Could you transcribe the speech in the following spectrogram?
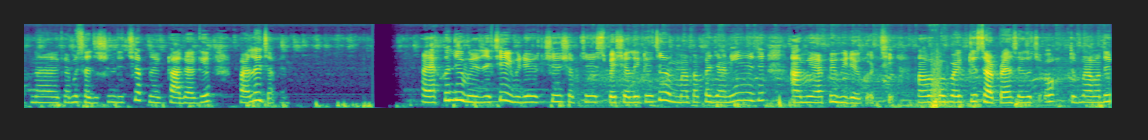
আপনাকে আমি সাজেশন দিচ্ছি, আপনারা একটু আগে আগে পারলে যাবেন। আর এখন যে ভিডিও দেখছি, এই ভিডিও হচ্ছে সবচেয়ে স্পেশালিটি হচ্ছে মা পাপা জানিয়ে যে আমি অ্যাপে ভিডিও করছি। মা বাবা একটু সারপ্রাইজ হয়ে গেছে ও তোমরা আমাদের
